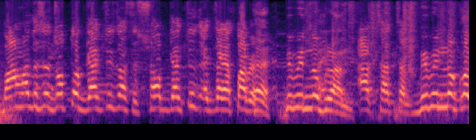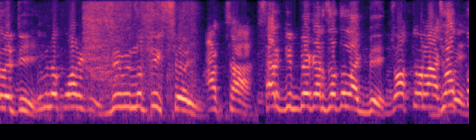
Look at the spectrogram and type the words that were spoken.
বাংলাদেশে যত গ্যাংসুইচ আছে সব গ্যাংসুইচ এক জায়গায় পাবেন হ্যাঁ বিভিন্ন ব্র্যান্ড আচ্ছা আচ্ছা। বিভিন্ন কোয়ালিটি বিভিন্ন কোয়ালিটি বিভিন্ন টিকসই। আচ্ছা। সার্কিট ব্রেকার যত লাগবে। যত লাগবে। যত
